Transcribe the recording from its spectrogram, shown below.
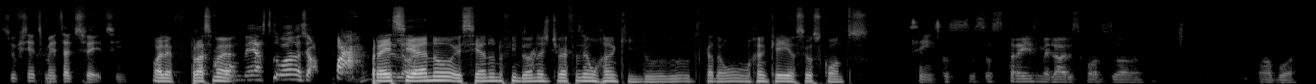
suficientemente satisfeito, sim. Olha, próxima. Começa o ano já, pá! Pra esse ano, esse ano, no fim do ano, a gente vai fazer um ranking do, do- do- cada um ranqueia os seus contos. Sim. Seus, seus três melhores contos do ano. Uma boa.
